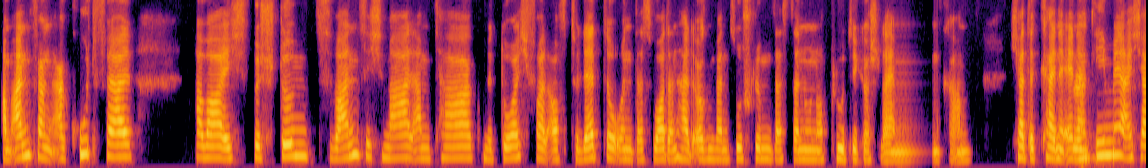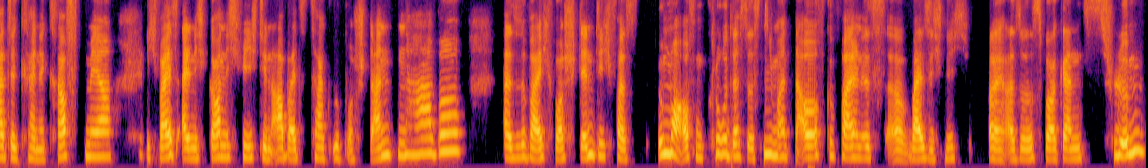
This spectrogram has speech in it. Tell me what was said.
am Anfang Akutfall, da war ich bestimmt 20 Mal am Tag mit Durchfall auf Toilette und das war dann halt irgendwann so schlimm, dass dann nur noch blutiger Schleim kam. Ich hatte keine Energie mehr, ich hatte keine Kraft mehr. Ich weiß eigentlich gar nicht, wie ich den Arbeitstag überstanden habe. Also, weil ich war ständig fast immer auf dem Klo, dass das niemandem aufgefallen ist, äh, weiß ich nicht. Also, das war ganz schlimm.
